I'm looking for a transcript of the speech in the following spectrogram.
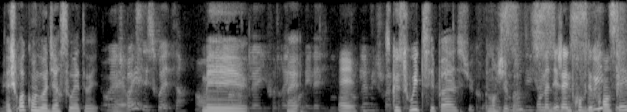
mais je crois qu'on doit dire souhaite, oui. Oui, je crois que c'est souhaite. Hein. mais... il faudrait qu'on ait la eh. Parce que sweet, c'est pas sucre. Non, je sais pas. On a déjà une prof de français.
